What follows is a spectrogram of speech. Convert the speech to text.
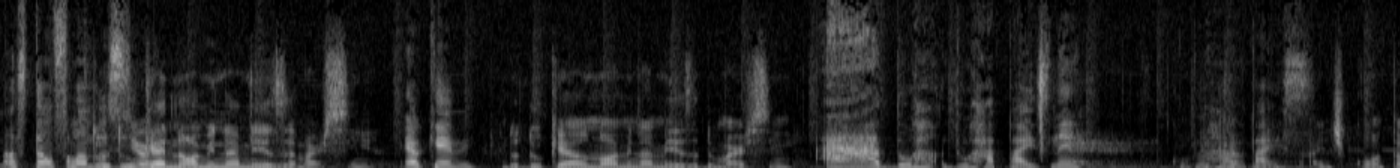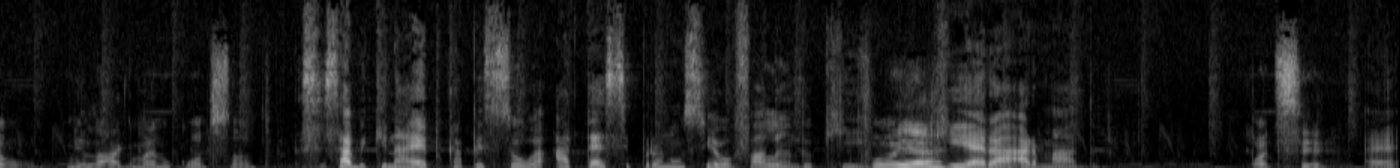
nós estamos falando do Dudu senhor. quer nome na mesa, Marcinha. É o quê, Vi? Dudu quer o nome na mesa do Marcinho. Ah, do, do rapaz, né? É complicado. rapaz. né? A gente conta o milagre, mas não conta o santo. Você sabe que na época a pessoa até se pronunciou falando que, Foi, é. que era armado. Pode ser. É,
